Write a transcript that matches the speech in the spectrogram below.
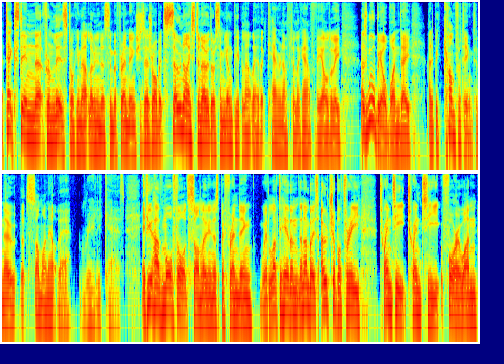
A text in uh, from Liz talking about loneliness and befriending. She says, Rob, it's so nice to know there are some young people out there that care enough to look out for the elderly, as we'll be old one day, and it'd be comforting to know that someone out there really cares. If you have more thoughts on loneliness befriending, we'd love to hear them. The number is 0333 2020 401.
